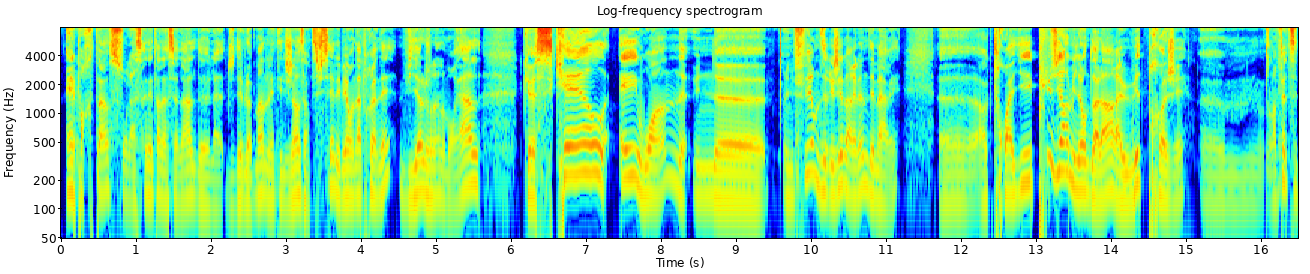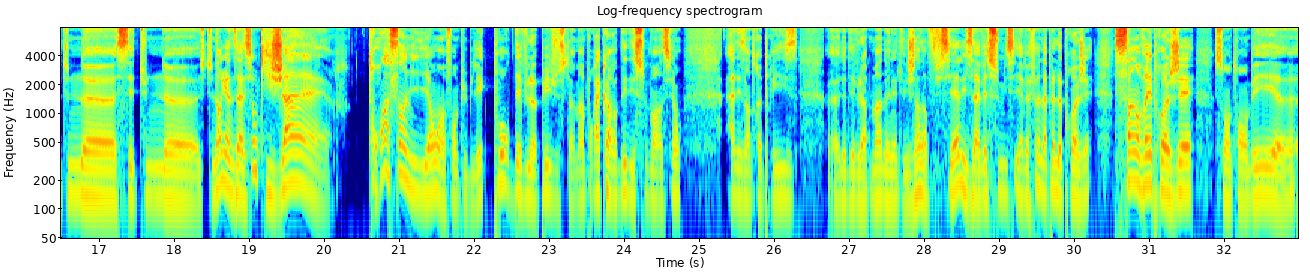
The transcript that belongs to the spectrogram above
important sur la scène internationale du développement de l'intelligence artificielle. Eh bien, on apprenait via le Journal de Montréal que Scale A1, une, une firme dirigée par Hélène Desmarais, euh, octroyé plusieurs millions de dollars à huit projets. Euh, en fait, c'est une, euh, c'est une, une organisation qui gère 300 millions en fonds publics pour développer justement, pour accorder des subventions à des entreprises euh, de développement de l'intelligence artificielle. Ils avaient, soumis, ils avaient fait un appel de projet. 120 projets sont tombés euh,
